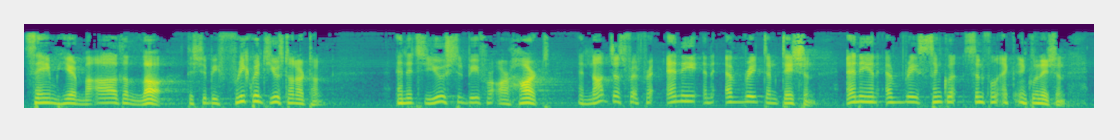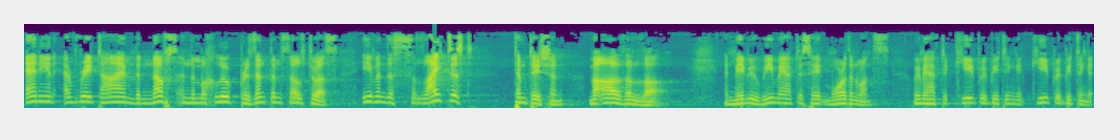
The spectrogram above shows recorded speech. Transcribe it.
Same here, ma'adallah. This should be frequent used on our tongue. And its use should be for our heart and not just for, for any and every temptation, any and every sinful inclination, Any and every time the nafs and the makhluk present themselves to us, even the slightest temptation, ma'adallah. And maybe we may have to say it more than once. We may have to keep repeating it, keep repeating it.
